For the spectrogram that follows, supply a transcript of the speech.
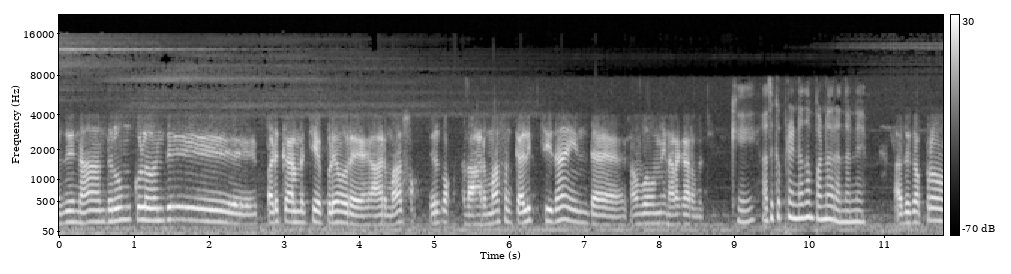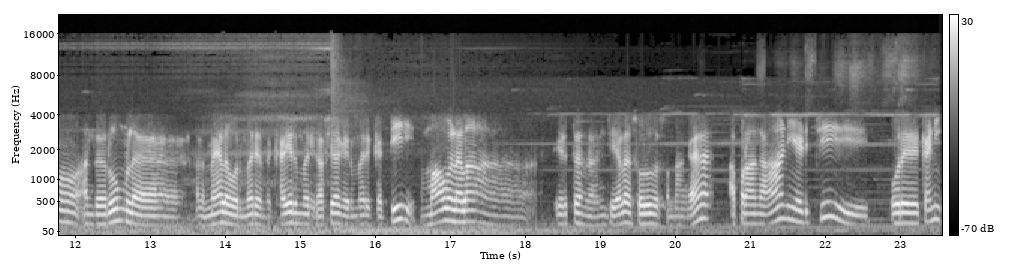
அது நான் அந்த ரூம்குள்ள வந்து படுக்க ஆரம்பிச்சு எப்படியும் ஒரு ஆறு மாசம் இருக்கும். அந்த ஆறு மாசம் கழிச்சு தான் இந்த சம்பவமே நடக்க ஆரம்பிச்சு. ஓகே அதுக்கப்புறம் என்னதான் பண்ணாரு அந்த அண்ணன் அதுக்கப்புறம் அந்த ரூம்ல அந்த மேல ஒரு மாதிரி அந்த கயிறு மாதிரி ரஃபியா கயிறு மாதிரி கட்டி மாவுலலாம் எடுத்து அந்த அஞ்சு இலை சொருக சொன்னாங்க. அப்புறம் அங்க ஆணி அடிச்சு ஒரு கனி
